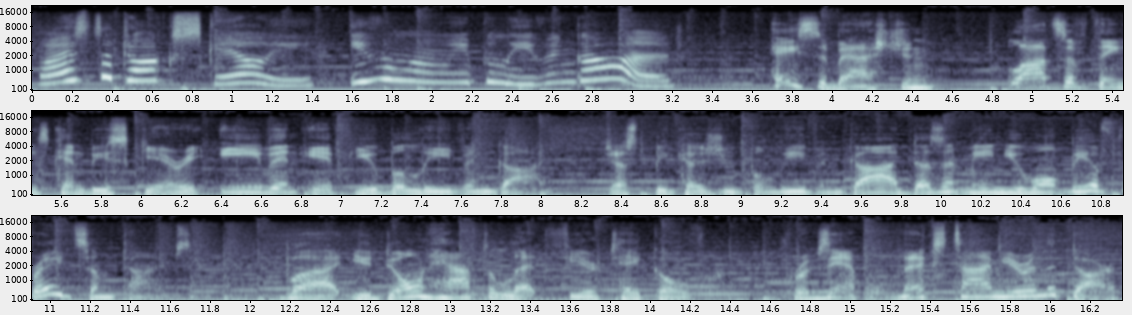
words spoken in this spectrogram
why is the dog scary, even when we believe in God? Hey, Sebastian, lots of things can be scary even if you believe in God. Just because you believe in God doesn't mean you won't be afraid sometimes. But you don't have to let fear take over. For example, next time you're in the dark,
